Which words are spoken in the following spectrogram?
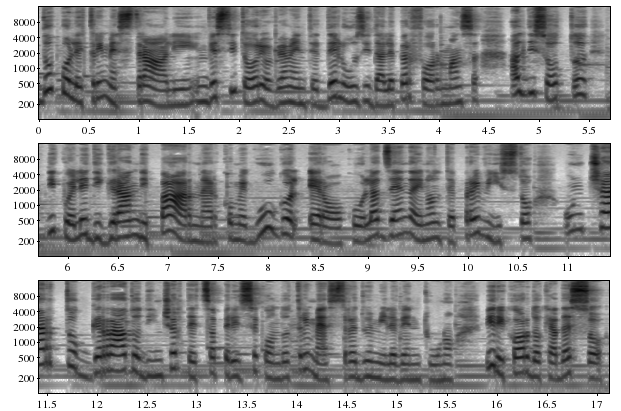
dopo le trimestrali, investitori ovviamente delusi dalle performance al di sotto di quelle di grandi partner come Google e Roku. L'azienda ha inoltre previsto un certo grado di incertezza per il secondo trimestre 2021. Vi ricordo che adesso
